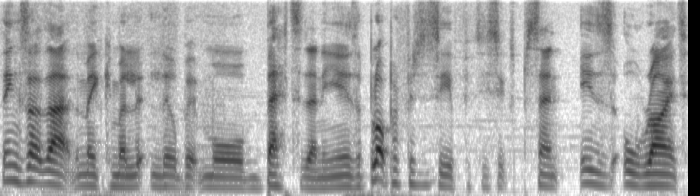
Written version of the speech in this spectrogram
things like that that make him a li little bit more better than he is. A block proficiency of 56% is alright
